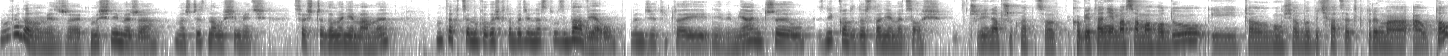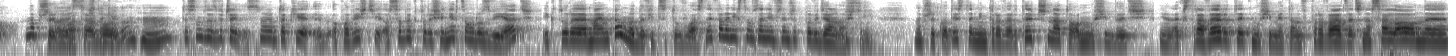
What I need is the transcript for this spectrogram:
Bo wiadomo jest, że jak myślimy, że mężczyzna musi mieć coś, czego my nie mamy, no to chcemy kogoś, kto będzie nas tu zbawiał. Będzie tutaj, nie wiem, niańczył. Znikąd dostaniemy coś. Czyli na przykład co, kobieta nie ma samochodu i to musiałby być facet, który ma auto? Na przykład. To jest coś albo, takiego? Mhm. To są zazwyczaj są takie opowieści osoby, które się nie chcą rozwijać i które mają pełno deficytów własnych, ale nie chcą za nie wziąć odpowiedzialności. Na przykład jestem introwertyczna, to on musi być nie wiem, ekstrawertyk, musi mnie tam wprowadzać na salony,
